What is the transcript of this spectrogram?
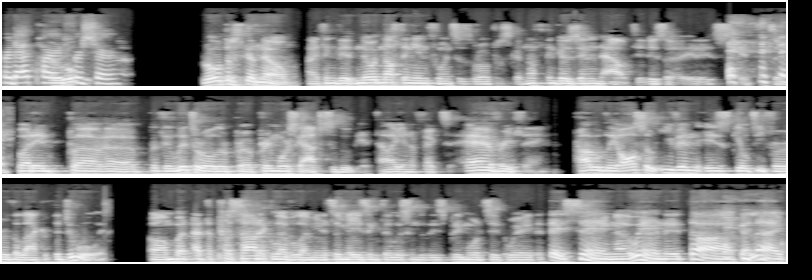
For that part, for sure. Rovtarska, no. I think that no, nothing influences Rovtarska. Nothing goes in and out. It is a, it is, it's a, but in, uh, uh, but the littoral or Primorska, absolutely. Italian affects everything. Probably also even is guilty for the lack of the dual. Um, but at the prosodic level, I mean, it's amazing to listen to these Primorci the way that they sing, I win, they talk, I like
